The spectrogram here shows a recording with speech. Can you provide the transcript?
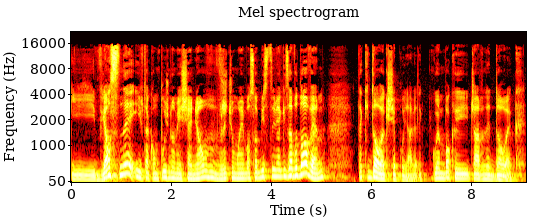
i wiosny, i taką późną jesienią w życiu moim osobistym, jak i zawodowym taki dołek się pojawia, taki głęboki czarny dołek.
